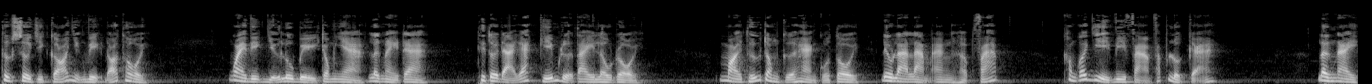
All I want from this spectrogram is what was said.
thực sự chỉ có những việc đó thôi. Ngoài việc giữ lưu bì trong nhà lần này ra, thì tôi đã gác kiếm rửa tay lâu rồi. Mọi thứ trong cửa hàng của tôi đều là làm ăn hợp pháp, không có gì vi phạm pháp luật cả. Lần này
